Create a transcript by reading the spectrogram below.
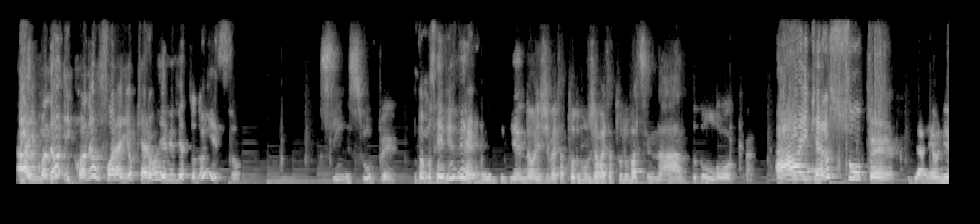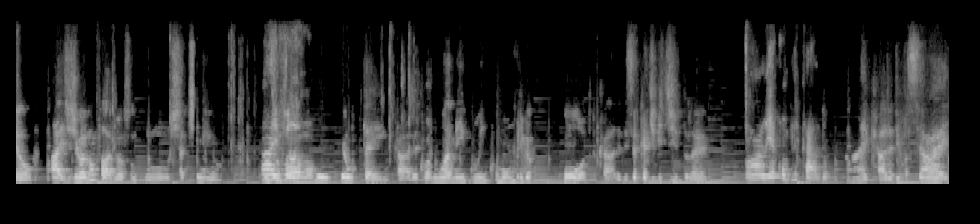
Ah, e quando, eu, e quando eu for aí, eu quero reviver tudo isso. Sim, super. Vamos reviver. Não, a gente vai estar. Tá, todo mundo já vai estar tá tudo vacinado, tudo louca. Ai, Mas, quero super! E a reunião. Ai, gente agora vamos falar do assunto chatinho. Ai, vamos. Que eu tenho, cara, é quando um amigo em comum briga com o outro, cara. Ele sempre fica dividido, né? Ai, é complicado. Ai, cara, de você, ai.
